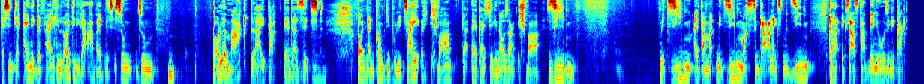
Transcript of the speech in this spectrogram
das sind ja keine gefährlichen Leute, die da arbeiten. Das ist so ein, so ein Bolle Marktleiter, der da sitzt. Mhm. Und dann kommt die Polizei. Ich war, äh, kann ich dir genau sagen, ich war sieben. Mit sieben, Alter, mit sieben machst du gar nichts. Mit sieben, da, ich saß da, hab mir in die Hose gekackt.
